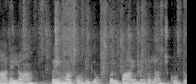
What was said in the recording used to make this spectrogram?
ಕಾಲೆಲ್ಲ ಪೈನ್ ಮಾಡ್ಕೊಂಡಿದ್ಲು ಸ್ವಲ್ಪ ಆಯಿಂಟ್ಮೆಂಟ್ ಎಲ್ಲ ಹಚ್ಕೊಟ್ಟು.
